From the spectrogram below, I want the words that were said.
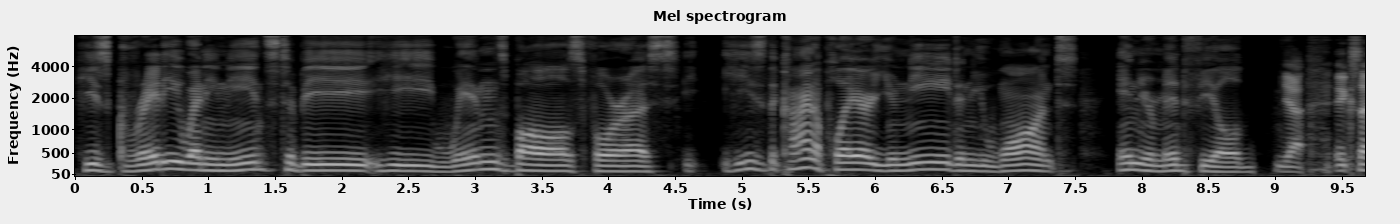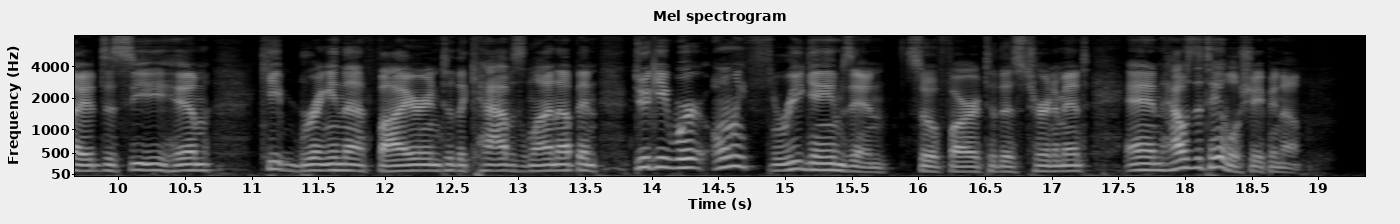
He's gritty when he needs to be. He wins balls for us. He's the kind of player you need and you want in your midfield. Yeah, excited to see him keep bringing that fire into the Cavs lineup. And Doogie, we're only three games in so far to this tournament. And how's the table shaping up?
